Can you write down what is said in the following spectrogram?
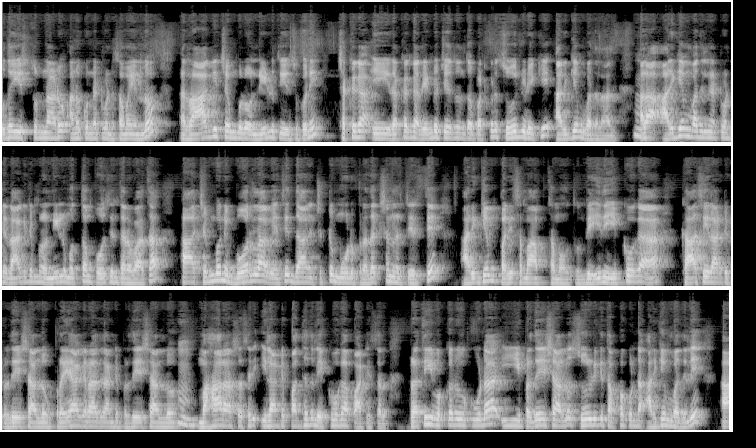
ఉదయిస్తున్నాడు అనుకున్నటువంటి సమయంలో రాగి చెంబులో నీళ్ళు తీసుకొని చక్కగా ఈ రకంగా రెండు చేతులతో పట్టుకొని సూర్యుడికి అర్ఘ్యం వదలాలి. అలా అర్ఘ్యం వదిలినటువంటి రాగి చెంబులో నీళ్ళు మొత్తం పోసిన తర్వాత ఆ చెంబుని బోర్లా వేసి దాని చుట్టూ మూడు ప్రదక్షిణలు చేస్తే అర్ఘ్యం పరిసమాప్తమవుతుంది ఇది ఎక్కువగా కాశీ లాంటి ప్రదేశాల్లో ప్రయాగరాజ్ లాంటి ప్రదేశాల్లో. మహారాష్ట్ర సైడ్ ఇలాంటి పద్ధతులు ఎక్కువగా పాటిస్తారు ప్రతి ఒక్కరూ కూడా ఈ ప్రదేశాల్లో సూర్యుడికి తప్పకుండా అర్ఘ్యం వదిలి ఆ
